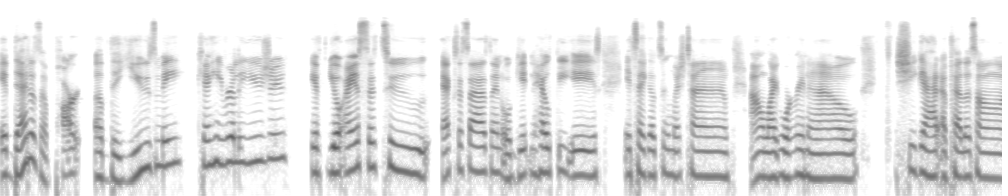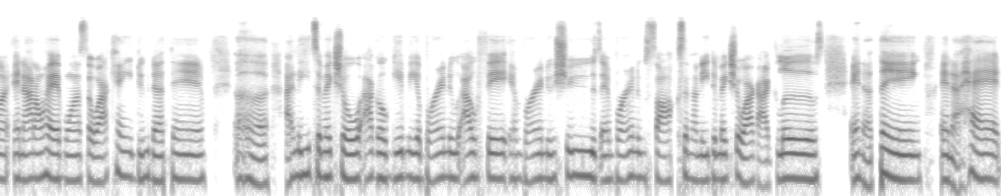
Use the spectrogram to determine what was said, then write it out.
If that is a part of the use me can he really use you? If your answer to exercising or getting healthy is it take up too much time, I don't like working out. She got a Peloton and I don't have one, so I can't do nothing. Uh, I need to make sure I go get me a brand new outfit and brand new shoes and brand new socks, and I need to make sure I got gloves and a thing and a hat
